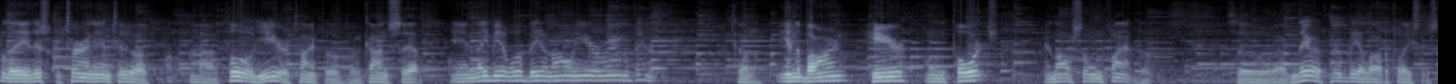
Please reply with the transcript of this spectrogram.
Hopefully this will turn into a, a full year type of concept and maybe it will be an all year round event. Because in the barn, here, on the porch, and also on the flatboat. So um, there, there'll be a lot of places.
